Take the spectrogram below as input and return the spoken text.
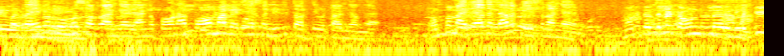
இப்ப டிரைவர் ரூம் சொல்றாங்க. அங்க போனா போமா வெளியே சொல்லிட்டு துரத்தி விட்டாங்க அவங்க. ரொம்ப மரியாதை இல்லாத பேசுறாங்க. மொத்தத்துல கவுன்சிலர்களுக்கு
